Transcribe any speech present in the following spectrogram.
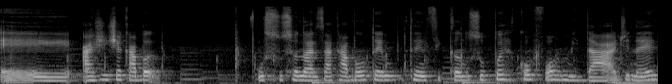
É, a gente acaba, os funcionários acabam tendo, tendo, ficando super conformidade, né?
